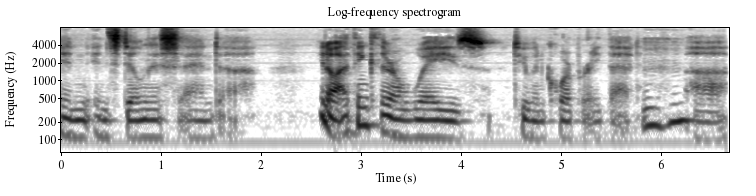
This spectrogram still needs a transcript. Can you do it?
in in stillness, and uh, you know, I think there are ways to incorporate that, mm-hmm. uh,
